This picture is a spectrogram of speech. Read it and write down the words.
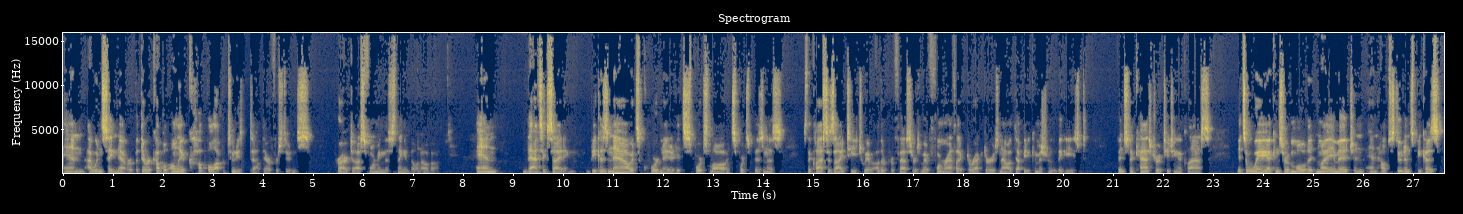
and I wouldn't say never, but there were a couple, only a couple opportunities out there for students prior to us forming this thing in Villanova. And that's exciting because now it's coordinated. It's sports law, it's sports business. It's the classes I teach. We have other professors. We have former athletic directors, now a deputy commissioner of the Big East, Vince Nicastro teaching a class. It's a way I can sort of mold it in my image and, and help students because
